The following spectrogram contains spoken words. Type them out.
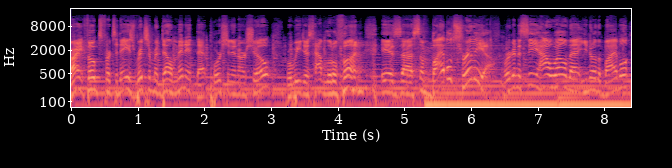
All right, folks, for today's Richard Riddell Minute, that portion in our show where we just have a little fun is uh, some Bible trivia. We're going to see how well that you know the Bible.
